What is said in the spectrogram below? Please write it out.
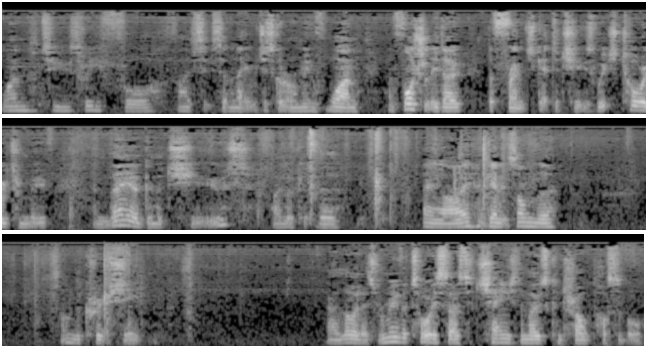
one, two, three, four, five, six, seven, eight. We've just got to remove one. Unfortunately, though, the French get to choose which Tory to remove. And they are going to choose, if I look at the AI, again, it's on the, it's on the crib sheet. Uh, loyalists, remove a Tory so as to change the most control possible.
